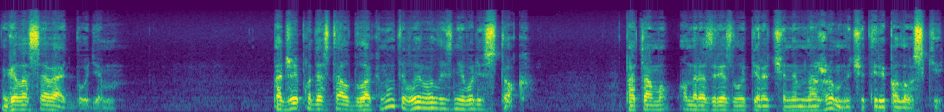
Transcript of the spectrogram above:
Голосовать будем. Аджипо достал блокнот и вырвал из него листок. Потом он разрезал перочинным ножом на четыре полоски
